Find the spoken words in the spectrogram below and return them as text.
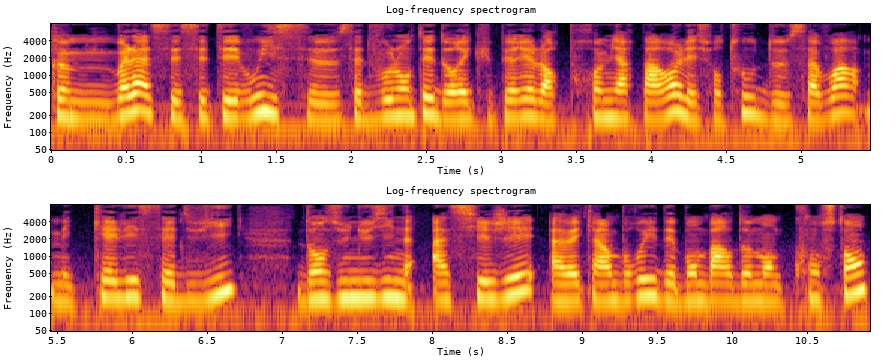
comme voilà, c'était oui cette volonté de récupérer leurs premières paroles et surtout de savoir mais quelle est cette vie dans une usine assiégée avec un bruit des bombardements constants,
